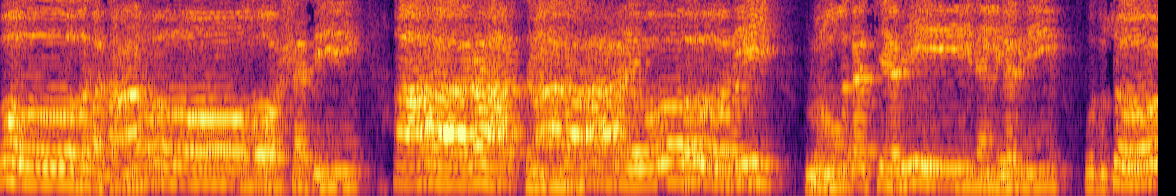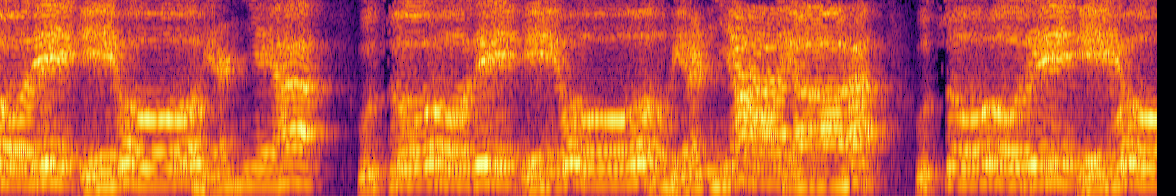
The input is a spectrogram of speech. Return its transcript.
ओ वसानोषसि आरात्नादायोरि नूतस्य सीदयति उत्सोदे एवो हिरण्ययः उत्सोदे एवो हिरण्यायाः उत्सोदे एवो हिरण्ययः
